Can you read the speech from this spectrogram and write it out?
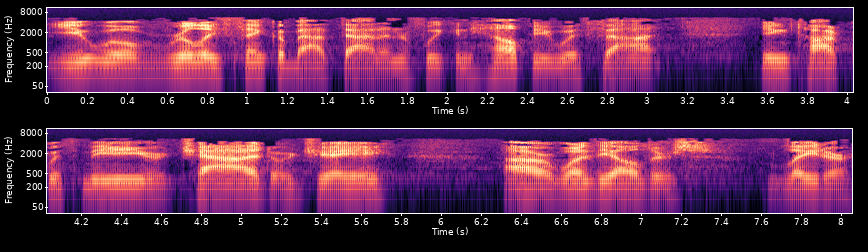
you will really think about that. And if we can help you with that, you can talk with me or Chad or Jay uh, or one of the elders later.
